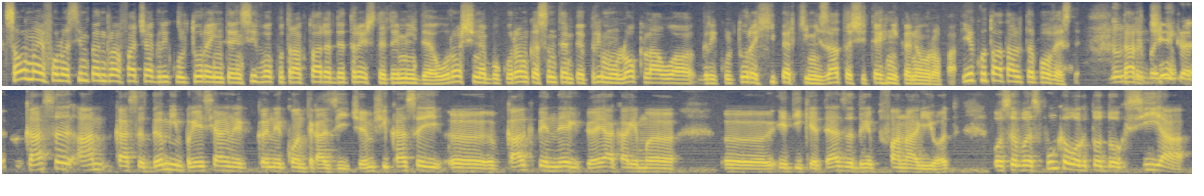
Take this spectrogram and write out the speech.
sau îl mai folosim pentru a face agricultură intensivă cu tractoare de 300.000 de euro și ne bucurăm că suntem pe primul loc la o agricultură hiperchimizată și tehnică în Europa. E cu toată altă poveste. Domnule Dar Bănică, ce... ca, să am, ca să dăm impresia în că ne contrazicem și ca să-i uh, calc pe nervi pe aia care mă uh, etichetează drept fanariot, o să vă spun că ortodoxia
